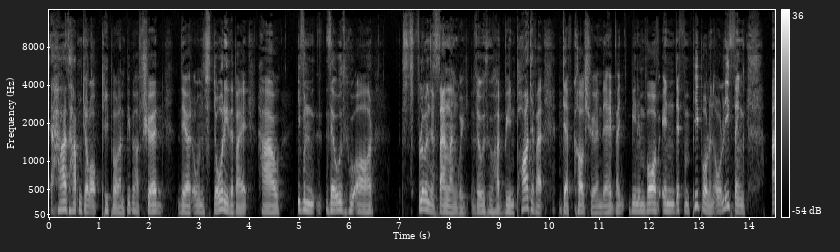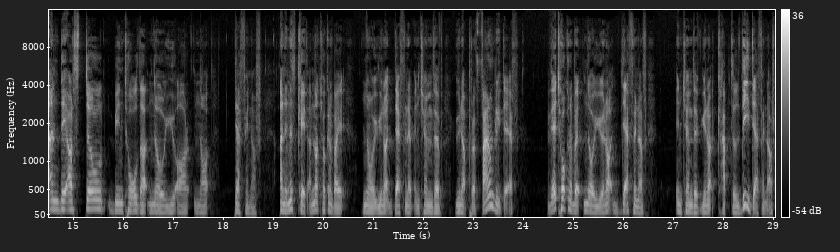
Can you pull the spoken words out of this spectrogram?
it has happened to a lot of people, and people have shared their own stories about how even those who are fluent in sign language, those who have been part of a deaf culture and they have been involved in different people and all these things, and they are still being told that no, you are not deaf enough. And in this case, I'm not talking about no, you're not deaf enough in terms of you're not profoundly deaf. They're talking about no, you're not deaf enough in terms of you're not capital D deaf enough,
